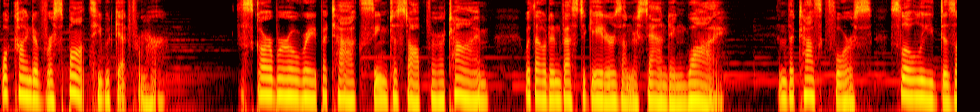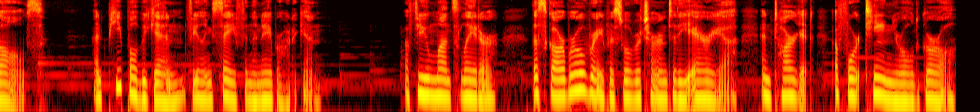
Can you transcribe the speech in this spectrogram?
what kind of response he would get from her. The Scarborough rape attacks seemed to stop for a time without investigators understanding why, and the task force slowly dissolves, and people begin feeling safe in the neighborhood again. A few months later, the Scarborough rapist will return to the area and target a 14 year old girl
